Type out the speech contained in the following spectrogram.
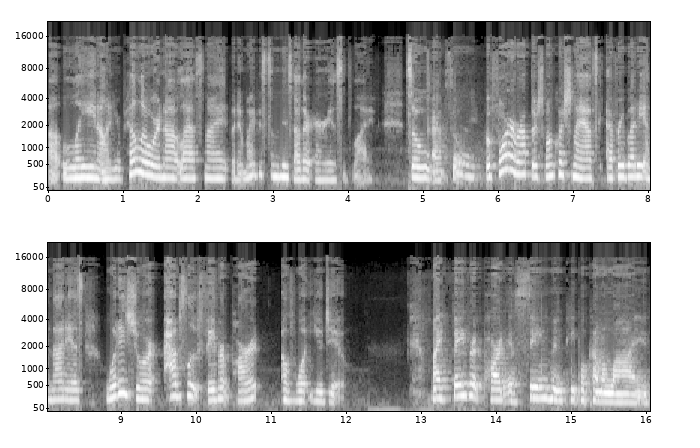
uh, laying on your pillow or not last night, but it might be some of these other areas of life. So absolutely. Before I wrap, there's one question I ask everybody, and that is, what is your absolute favorite part of what you do? My favorite part is seeing when people come alive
